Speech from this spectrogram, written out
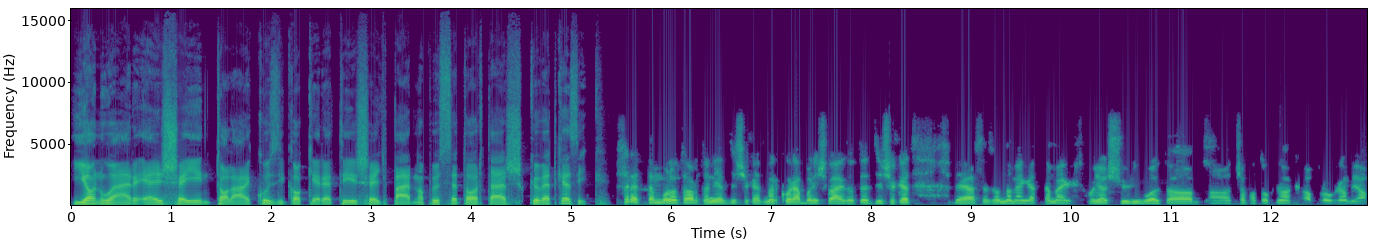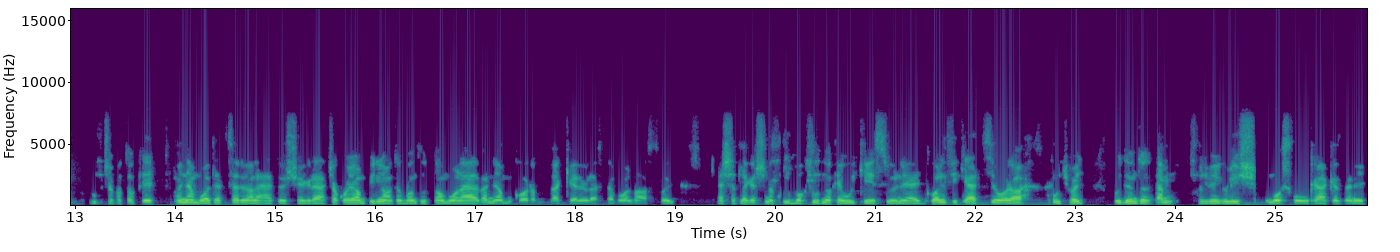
január 1-én találkozik a keret, és egy pár nap összetartás következik? Szerettem volna tartani edzéseket, már korábban is vágott edzéseket, de a szezon nem engedte meg. Olyan sűrű volt a, a csapatoknak a programja, a csapatoké, hogy nem volt egyszerűen lehetőségre. Csak olyan pillanatokban tudtam volna elvenni, amikor megkérdőlezte volna azt, hogy esetlegesen a klubok tudnak-e úgy készülni egy kvalifikációra. Úgyhogy úgy döntöttem, hogy végül is most fogunk elkezdeni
